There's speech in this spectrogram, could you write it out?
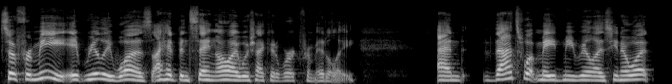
So for me, it really was, I had been saying, Oh, I wish I could work from Italy. And that's what made me realize, you know what?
